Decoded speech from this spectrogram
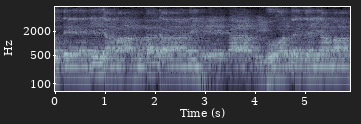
ุเตนิยมังคดานิพุทธัญญมัง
